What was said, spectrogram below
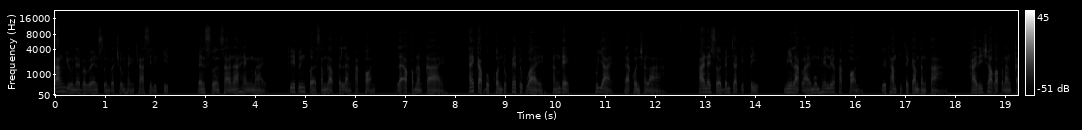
ตั้งอยู่ในบริเวณศูนย์ประชุมแห่งชาติสิริกิติ์ เป็นสวนสาธารณะแห่งใหม่ที่เพิ่งเปิดสำหรับเป็นแหล่งพักผ่อน และออกกำลังกาย ให้กับบุคคลทุกเพศทุกวัย ทั้งเด็ก ผู้ใหญ่และคนชรา ภายในสวนเบญจกิติ มีหลากหลายมุมให้เลือกพักผ่อน หรือทำกิจกรรมต่างๆ ใครที่ชอบออกกำลังก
